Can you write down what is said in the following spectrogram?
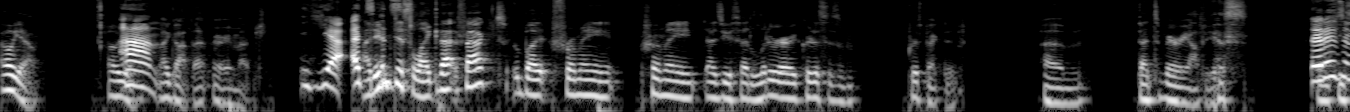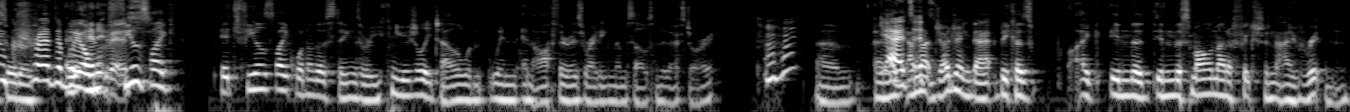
Oh yeah, oh yeah. Um, I got that very much. Yeah, I didn't dislike that fact, but from a from a as you said literary criticism perspective, um, that's very obvious. it and is sort of- incredibly and, and it feels like it feels like one of those things where you can usually tell when when an author is writing themselves into their story. Mhm. Um, and Yeah, I, it's- I'm not it's- judging that because like in the in the small amount of fiction I've written,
